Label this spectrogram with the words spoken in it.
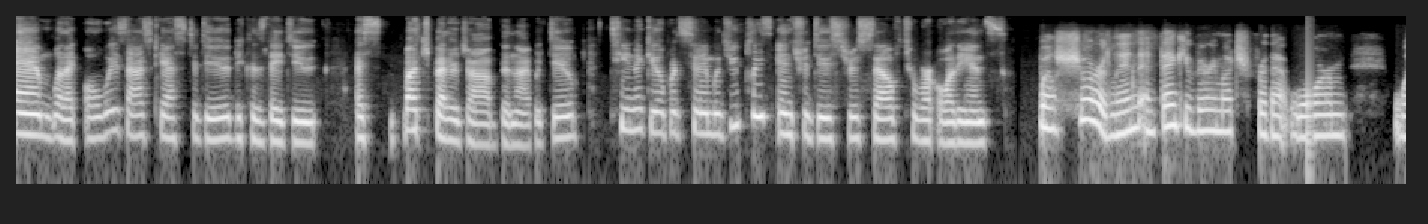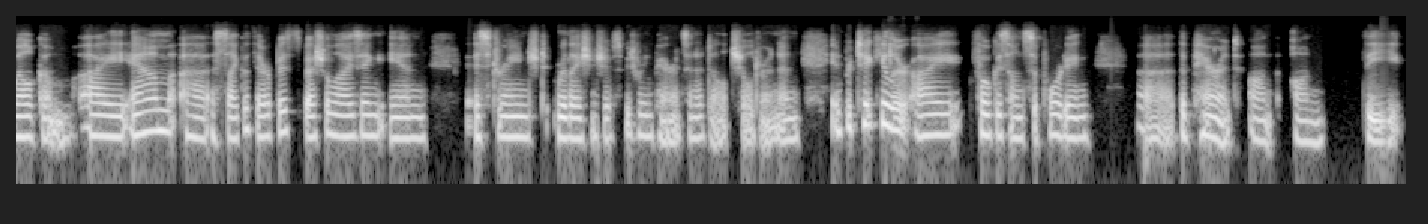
And what I always ask guests to do, because they do a much better job than I would do, Tina Gilbertson, would you please introduce yourself to our audience? Well, sure, Lynn, and thank you very much for that warm welcome. I am uh, a psychotherapist specializing in estranged relationships between parents and adult children. And in particular, I focus on supporting uh, the parent on, on the,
